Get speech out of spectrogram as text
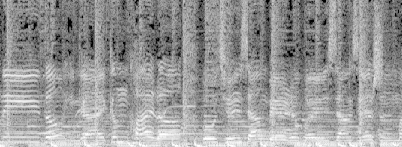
你都更快乐，不去想别人会想些什么。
